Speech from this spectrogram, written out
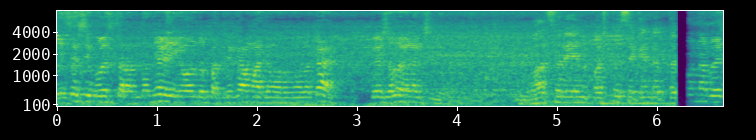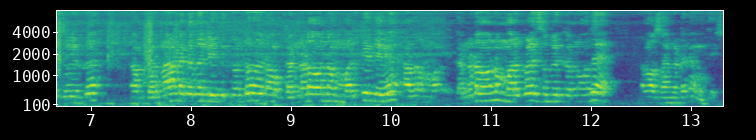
ಯಶಸ್ವಿಗೊಳಿಸ್ತಾರೆ ಅಂತಂದೇಳಿ ಈ ಒಂದು ಪತ್ರಿಕಾ ಮಾಧ್ಯಮದ ಮೂಲಕ ತಿಳಿಸಲು ವಿನಂತಿಸಿದ್ದೀವಿ ವಾತ್ಸರ ಏನು ಫಸ್ಟ್ ಸೆಕೆಂಡ್ ಬೆಳೆಸಬೇಕು ನಾವು ಕರ್ನಾಟಕದಲ್ಲಿ ಇದ್ದುಕೊಂಡು ನಾವು ಕನ್ನಡವನ್ನು ಮರ್ತಿದ್ದೇವೆ ಅದನ್ನು ಕನ್ನಡವನ್ನು ಮರುಕಳಿಸಬೇಕು ಅನ್ನೋದೇ ನಮ್ಮ ಸಂಘಟನೆ ಉದ್ದೇಶ.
